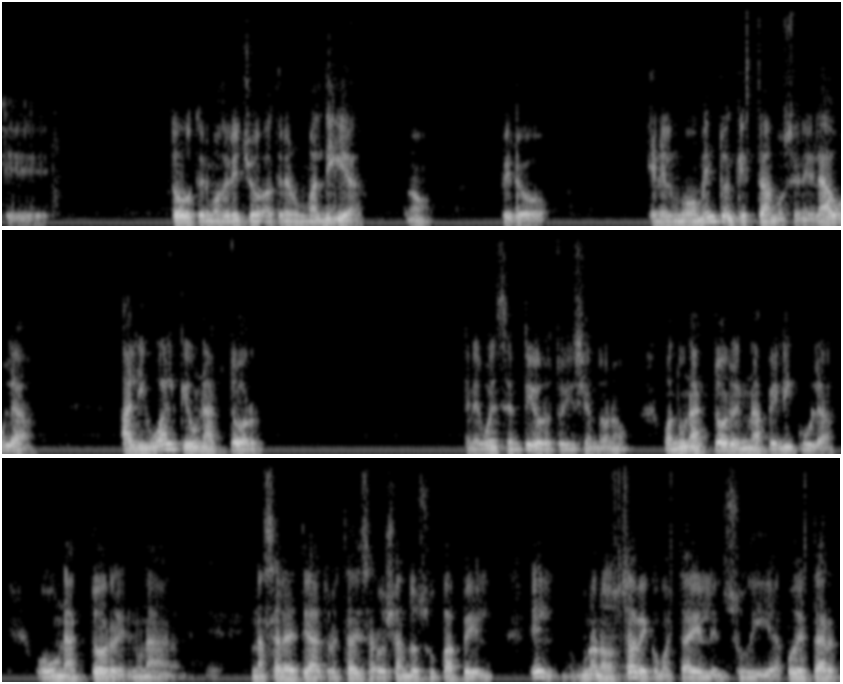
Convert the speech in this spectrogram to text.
Eh, todos tenemos derecho a tener un mal día, ¿no? Pero en el momento en que estamos en el aula, al igual que un actor, en el buen sentido lo estoy diciendo, ¿no? Cuando un actor en una película o un actor en una, una sala de teatro está desarrollando su papel, él, uno no sabe cómo está él en su día. Puede estar,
